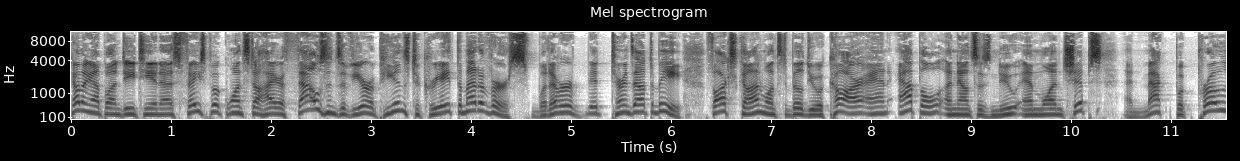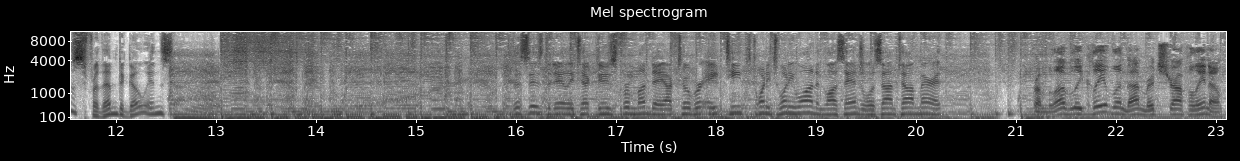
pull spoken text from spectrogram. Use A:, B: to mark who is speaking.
A: Coming up on DTNS, Facebook wants to hire thousands of Europeans to create the metaverse, whatever it turns out to be. Foxconn wants to build you a car, and Apple announces new M1 chips and MacBook Pros for them to go inside. This is the Daily Tech News for Monday, October 18th, 2021, in Los Angeles. I'm Tom Merritt.
B: From lovely Cleveland, I'm Rich Stroffolino.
